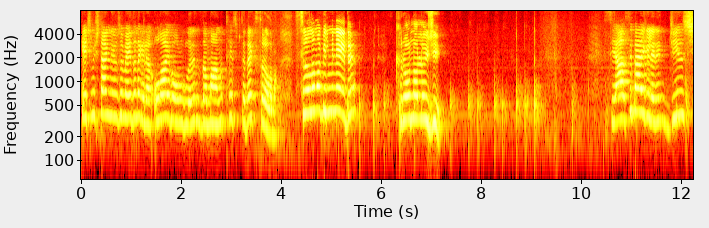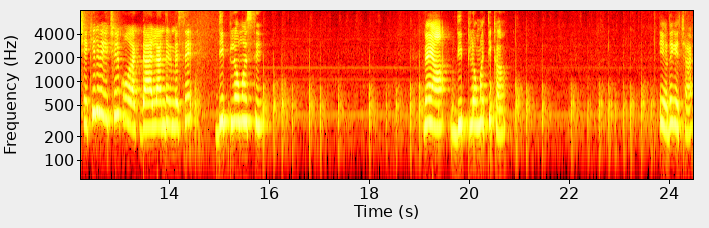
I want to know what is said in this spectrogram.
Geçmişten günümüze meydana gelen olay ve olguların zamanını tespit ederek sıralama. Sıralama bilimi neydi? Kronoloji. Siyasi belgelerin cins, şekil ve içerik olarak değerlendirilmesi diplomasi veya diplomatika diye de geçer.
